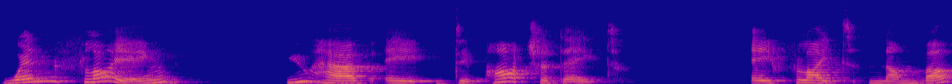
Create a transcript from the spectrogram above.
When flying, you have a departure date, a flight number,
